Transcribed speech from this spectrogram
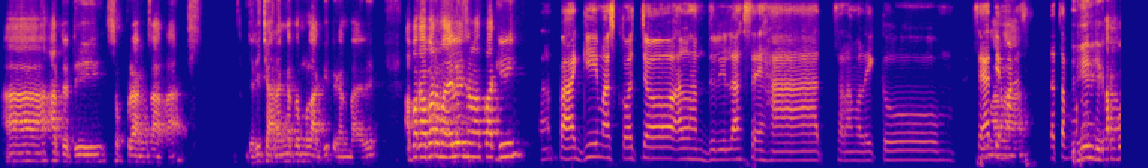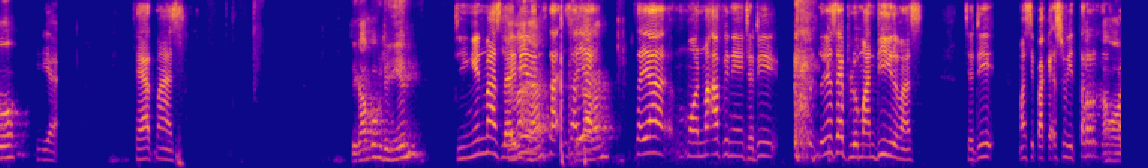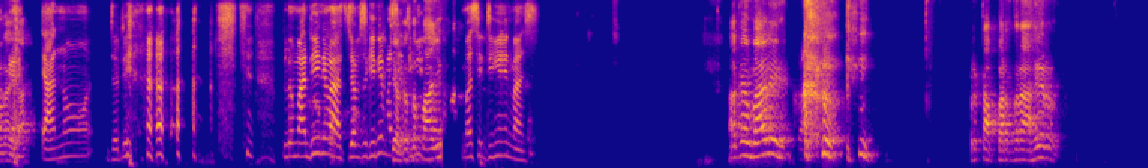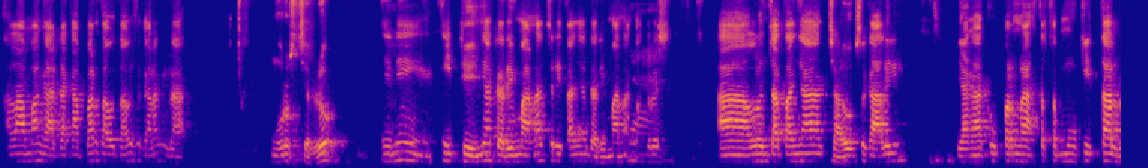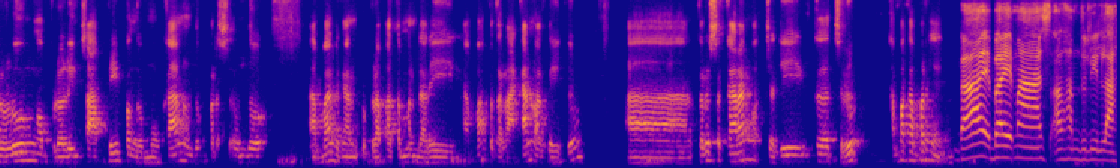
uh, ada di seberang sana jadi jarang ketemu lagi dengan Mbak Elin. Apa kabar Mbak Elin? Selamat pagi. Selamat pagi Mas Koco. Alhamdulillah sehat. Assalamualaikum. Sehat Gimana? ya Mas? Tetap dingin di kampung? Iya. Sehat Mas. Di kampung dingin? Dingin Mas. Lah ini ya? saya Sekarang? saya mohon maaf ini. Jadi sebetulnya saya belum mandi loh Mas. Jadi masih pakai sweater oh, pakai ya. anu jadi Belum mandi nih Mas. Jam segini masih ya, dingin. Ayu. Masih dingin Mas. Oke balik. Berkabar terakhir lama nggak ada kabar, tahu-tahu sekarang udah ngurus jeruk. Ini idenya dari mana, ceritanya dari mana, ya. terus uh, loncatannya jauh sekali yang aku pernah ketemu kita dulu ngobrolin sapi penggemukan untuk pers untuk apa dengan beberapa teman dari apa peternakan waktu itu uh, terus sekarang jadi ke jeruk apa kabarnya baik baik mas alhamdulillah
